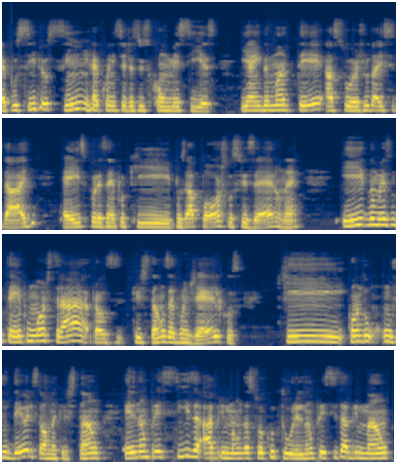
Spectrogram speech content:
é possível sim reconhecer Jesus como Messias e ainda manter a sua judaicidade. É isso, por exemplo, que os apóstolos fizeram, né? E, no mesmo tempo, mostrar para os cristãos evangélicos que quando um judeu ele se torna cristão, ele não precisa abrir mão da sua cultura, ele não precisa abrir mão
